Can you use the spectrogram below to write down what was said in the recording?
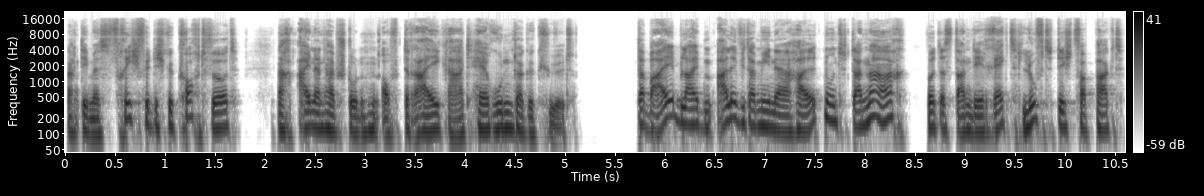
nachdem es frisch für dich gekocht wird, nach eineinhalb Stunden auf drei Grad heruntergekühlt. Dabei bleiben alle Vitamine erhalten und danach wird es dann direkt luftdicht verpackt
